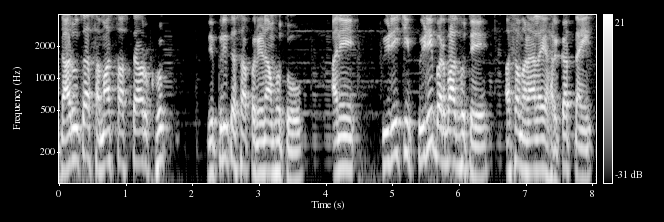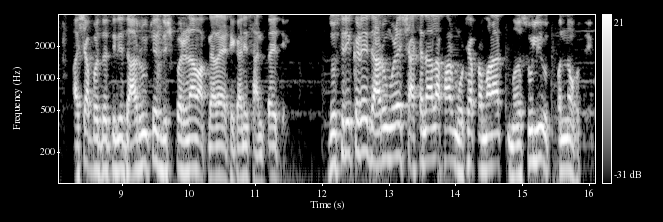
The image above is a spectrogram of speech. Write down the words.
दारूचा समाजशास्त्रावर खूप विपरीत असा परिणाम होतो आणि पिढीची पिढी बर्बाद होते असं म्हणायलाही हरकत नाही अशा पद्धतीने दारूचे दुष्परिणाम आपल्याला या ठिकाणी सांगता येते दुसरीकडे दारूमुळे शासनाला फार मोठ्या प्रमाणात महसुली उत्पन्न होते.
